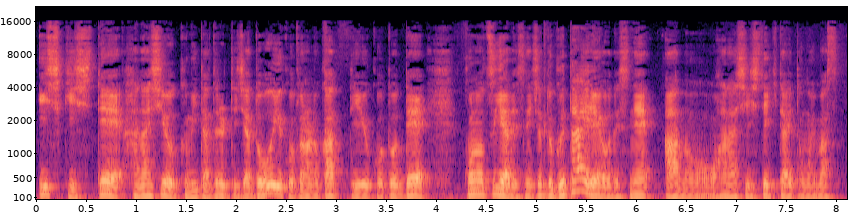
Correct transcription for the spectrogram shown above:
意識して話を組み立てるってじゃあどういうことなのかっていうことで、この次はですね、ちょっと具体例をですね、あの、お話ししていきたいと思います。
